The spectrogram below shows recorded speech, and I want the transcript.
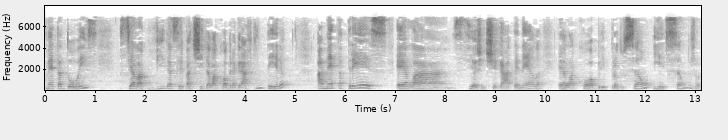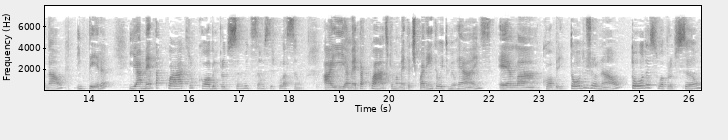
Meta 2, se ela vir a ser batida, ela cobre a gráfica inteira. A Meta 3, ela, se a gente chegar até nela, ela cobre produção e edição do jornal inteira. E a meta 4 cobre produção, edição e circulação. Aí a meta 4, que é uma meta de 48 mil reais, ela cobre todo o jornal, toda a sua produção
